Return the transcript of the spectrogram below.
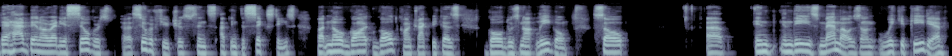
there had been already a silver uh, silver futures since I think the 60s, but no gold contract because gold was not legal. So, uh, in in these memos on Wikipedia,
